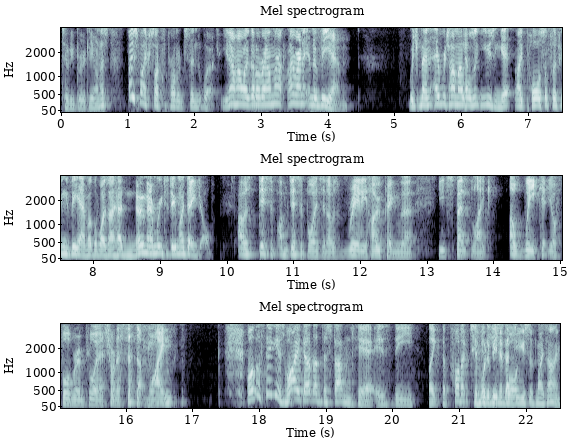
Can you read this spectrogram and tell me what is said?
to be brutally honest, most Microsoft products didn't work. You know how I got around that? I ran it in a VM which meant every time I yep. wasn't using it, I paused the flipping VM. Otherwise, I had no memory to do my day job. I was dis- I'm disappointed. I was really hoping that you'd spent like a week at your former employer trying to set up wine. well, the thing is, what I don't understand here is the like the productivity. Would have been score, a better use of my time.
